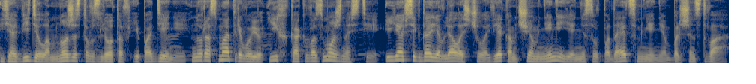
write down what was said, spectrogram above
Я видела множество взлетов и падений, но рассматриваю их как возможности, и я всегда являлась человеком, чье мнение не совпадает с мнением большинства.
